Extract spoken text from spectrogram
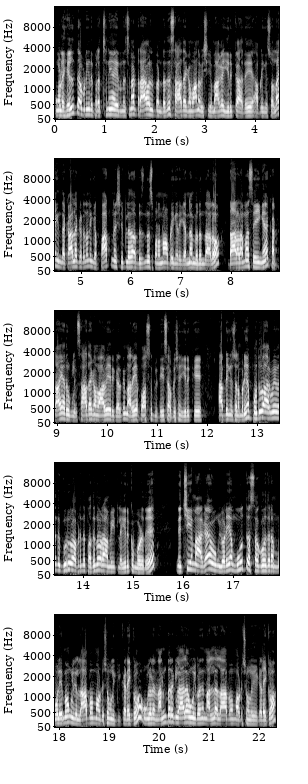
உங்களோட ஹெல்த் அப்படிங்கிற பிரச்சனையாக இருந்துச்சுன்னா ட்ராவல் பண்ணுறது சாதகமான விஷயமாக இருக்காது அப்படிங்க சொல்லலாம். இந்த காலகட்டத்தில் நீங்கள் பார்ட்னர்ஷிப்பில் ஏதாவது பிஸ்னஸ் பண்ணணும் அப்படிங்கிற எண்ணம் இருந்தாலும் தாராளமாக செய்யுங்க. கட்டாயம் அது உங்களுக்கு சாதகமாகவே இருக்கிறதுக்கு நிறைய பாசிபிலிட்டிஸ் அப்படி இருக்குது அப்படிங்க சொல்ல முடியும். பொதுவாகவே வந்து குரு அப்படின்னு பதினோராம் வீட்டில் இருக்கும்பொழுது நிச்சயமாக உங்களுடைய மூத்த சகோதரம் மூலயமா உங்களுக்கு லாபம் அப்படின்னு சொல்லி உங்களுக்கு கிடைக்கும். உங்களோட நண்பர்களால் உங்களுக்கு வந்து நல்ல லாபம் அப்படின்னு உங்களுக்கு கிடைக்கும்.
